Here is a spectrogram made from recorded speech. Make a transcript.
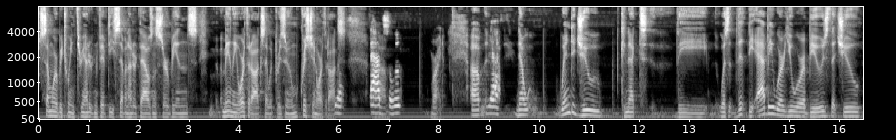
Somewhere between 350, 700,000 Serbians, mainly Orthodox, I would presume, Christian Orthodox. Yeah Absolutely. Um, right. Um, yeah. Now, when did you connect the? Was it the, the Abbey where you were abused that you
